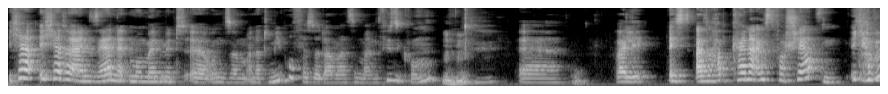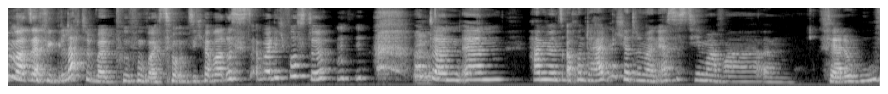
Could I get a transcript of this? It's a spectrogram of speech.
Ich, ha ich hatte einen sehr netten Moment mit äh, unserem Anatomieprofessor damals in meinem Physikum. Mhm. Äh, weil ich, also habe keine Angst vor Scherzen. Ich habe immer sehr viel gelacht in meinen Prüfungen, weil ich so unsicher war, dass ich es einfach nicht wusste. Und dann ähm, haben wir uns auch unterhalten. Ich hatte mein erstes Thema war ähm, Pferdehuf.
